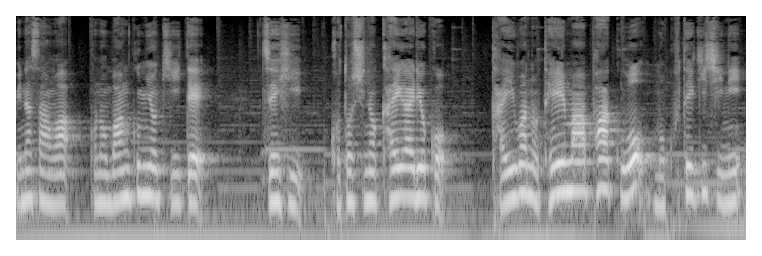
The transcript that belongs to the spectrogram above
皆さんはこの番組を聞いてぜひ今年の海外旅行台湾のテーマパークを目的地に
